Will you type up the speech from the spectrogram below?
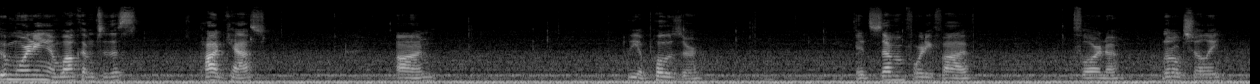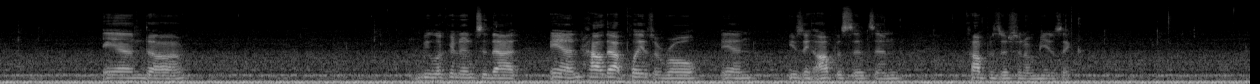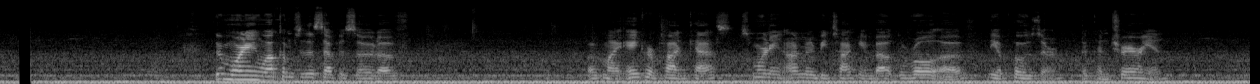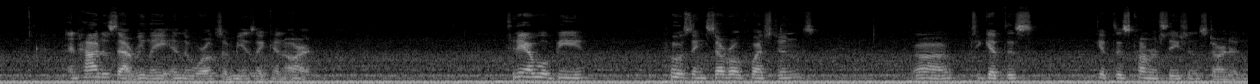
Good morning and welcome to this podcast on the opposer. It's 7:45 Florida. A little chilly. And uh we'll be looking into that and how that plays a role in using opposites in composition of music. Good morning. Welcome to this episode of of my anchor podcast. This morning I'm going to be talking about the role of the opposer, the contrarian, and how does that relate in the worlds of music and art. Today I will be posing several questions uh, to get this get this conversation started.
